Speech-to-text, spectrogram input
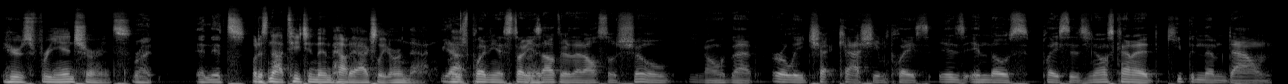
here's free insurance, right, and it's but it's not teaching them how to actually earn that. yeah, There's plenty of studies out there that also show, you know, that early check cashing place is in those places. You know, it's kind of keeping them down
